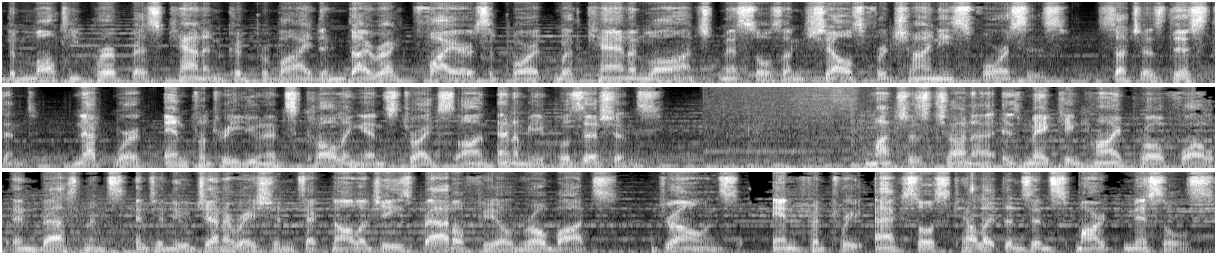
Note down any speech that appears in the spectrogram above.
the multi-purpose cannon could provide indirect fire support with cannon-launched missiles and shells for Chinese forces, such as distant, network infantry units calling in strikes on enemy positions much as China is making high-profile investments into new generation technologies battlefield robots, drones, infantry exoskeletons and smart missiles,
